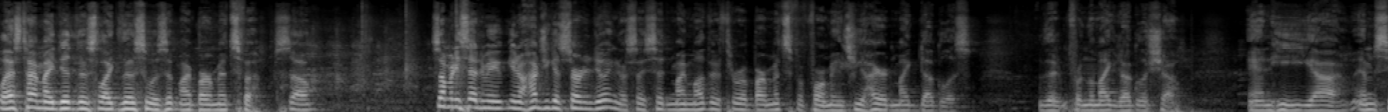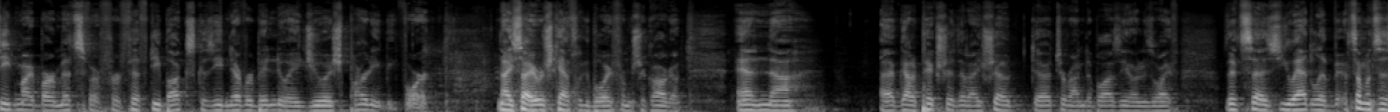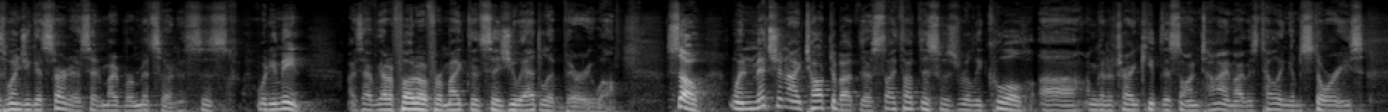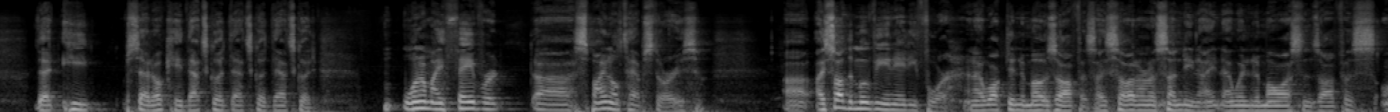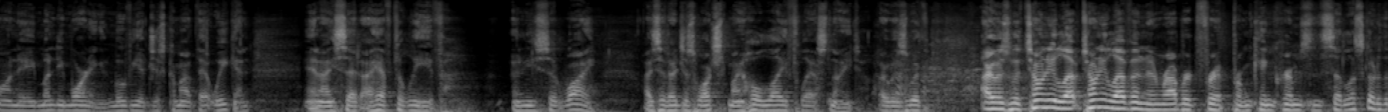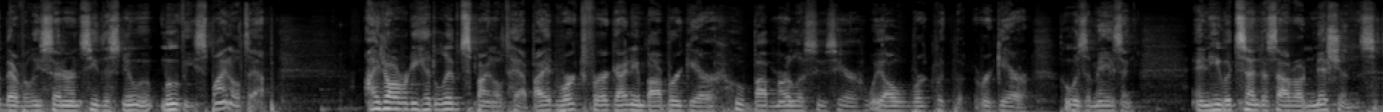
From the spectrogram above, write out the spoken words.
Last time I did this like this was at my bar mitzvah. So somebody said to me, you know, how'd you get started doing this? I said, my mother threw a bar mitzvah for me and she hired Mike Douglas the, from the Mike Douglas show. And he uh, emceed my bar mitzvah for 50 bucks because he'd never been to a Jewish party before. Nice Irish Catholic boy from Chicago. And uh, I've got a picture that I showed uh, to Ron de Blasio and his wife that says, You ad lib. Someone says, "When did you get started? I said, My bar mitzvah. And this is, What do you mean? I said, I've got a photo for Mike that says, You ad lib very well. So when Mitch and I talked about this, I thought this was really cool. Uh, I'm going to try and keep this on time. I was telling him stories that he said, okay, that's good, that's good, that's good. One of my favorite uh, Spinal Tap stories. Uh, I saw the movie in '84, and I walked into Mo's office. I saw it on a Sunday night, and I went into Mo Ostin's office on a Monday morning. The movie had just come out that weekend, and I said, I have to leave. And he said, Why? I said, I just watched my whole life last night. I was with, I was with Tony, Le- Tony Levin and Robert Fripp from King Crimson. Said, let's go to the Beverly Center and see this new movie, Spinal Tap. I'd already had lived Spinal Tap. I had worked for a guy named Bob Regehr, who Bob Merlis, who's here. We all worked with Regehr, who was amazing, and he would send us out on missions.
